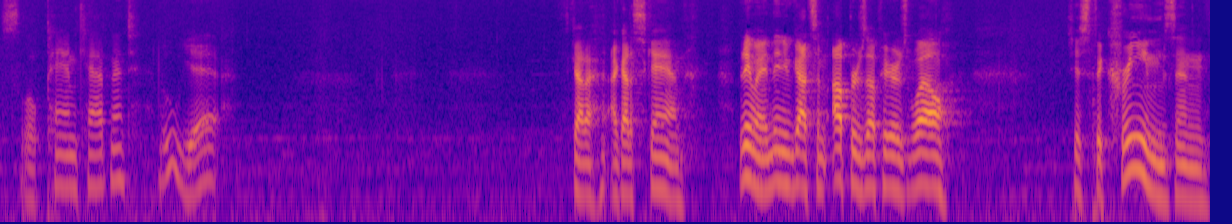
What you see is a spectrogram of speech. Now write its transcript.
this little pan cabinet. Ooh, yeah. It's got a, I got a scan. But anyway, and then you've got some uppers up here as well. Just the creams and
